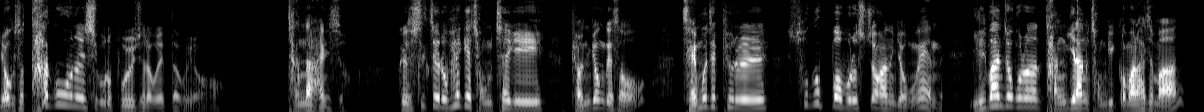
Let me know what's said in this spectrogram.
여기서 타고 오는 식으로 보여주라고 했다고요. 장난 아니죠. 그래서 실제로 회계 정책이 변경돼서 재무제표를 소급법으로 수정하는 경우엔 일반적으로는 단기랑 정기 거만 하지만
